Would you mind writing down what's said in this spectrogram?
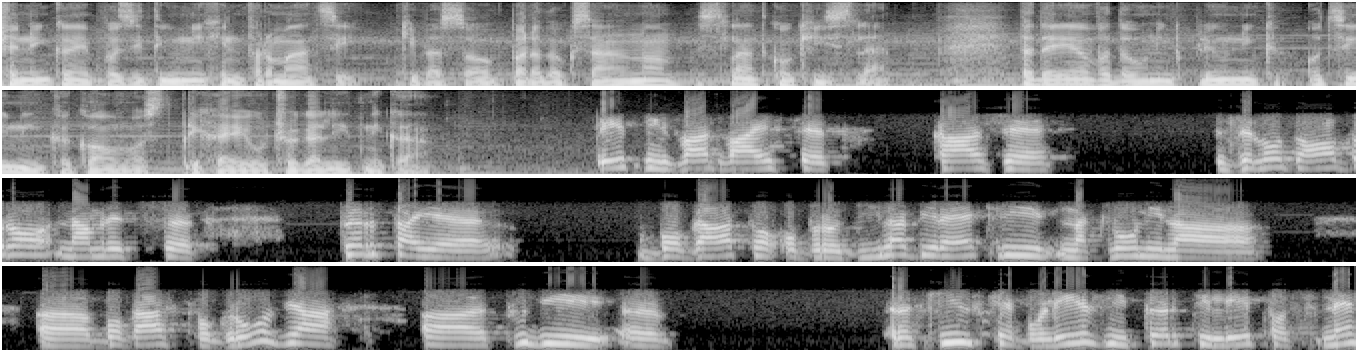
Še nekaj pozitivnih informacij, ki pa so paradoksalno sladko kisle. Tadej je vodovnik plivnik oceni kakovost prihajajočega letnika letnik 2020 kaže zelo dobro, namreč trta je bogato obrodila, bi rekli, naklonila uh, bogatstvo grozja, uh, tudi uh, rastlinske bolezni trti letos ne,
